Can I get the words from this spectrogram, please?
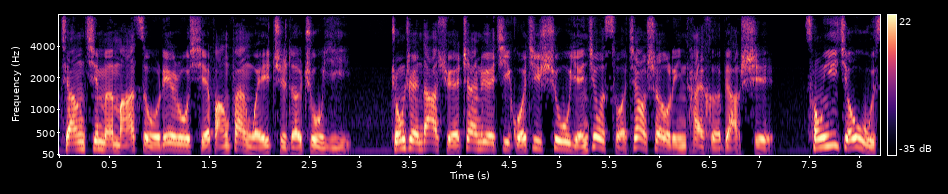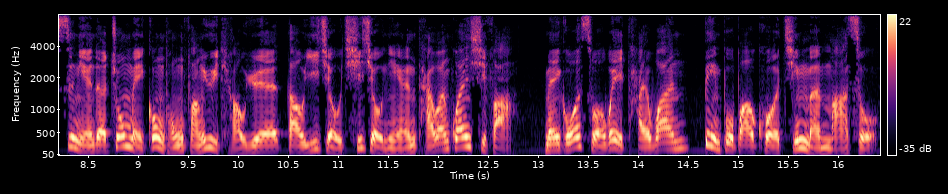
将金门马祖列入协防范围，值得注意。中正大学战略暨国际事务研究所教授林泰和表示，从一九五四年的中美共同防御条约到一九七九年台湾关系法，美国所谓台湾，并不包括金门马祖。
